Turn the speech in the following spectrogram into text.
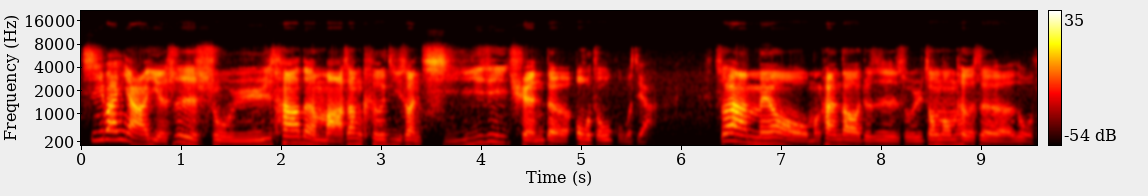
西班牙也是属于它的马上科技算齐全的欧洲国家，虽然没有我们看到就是属于中东特色的骆驼，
